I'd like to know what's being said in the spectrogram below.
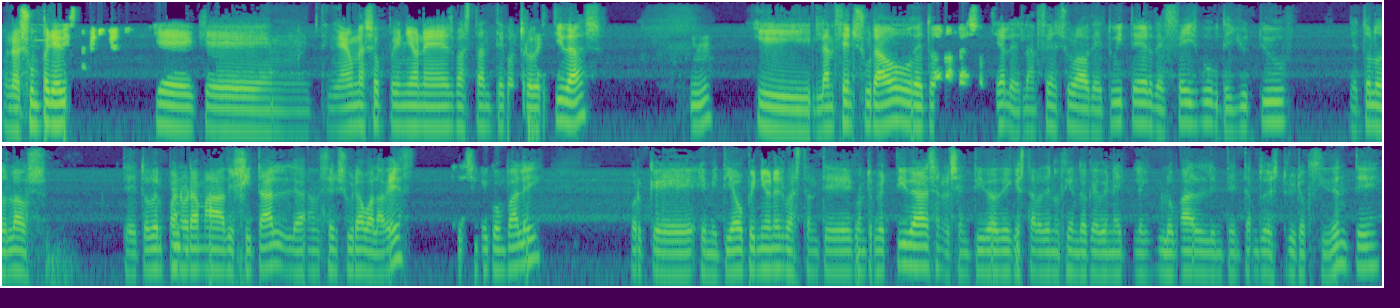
Bueno, es un periodista que, que mm, tenía unas opiniones bastante controvertidas mm. y la han censurado de todas las redes sociales. La han censurado de Twitter, de Facebook, de YouTube, de todos los lados. De todo el mm. panorama digital le han censurado a la vez de Silicon Valley porque emitía opiniones bastante controvertidas en el sentido de que estaba denunciando que había global intentando destruir Occidente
